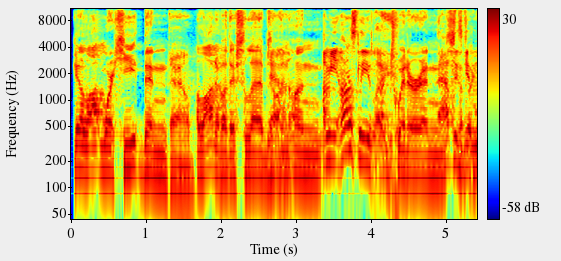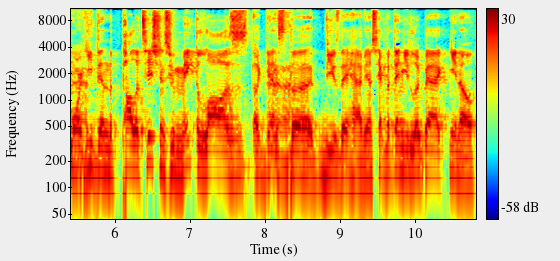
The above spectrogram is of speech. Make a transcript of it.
get a lot more heat than Yeah. a lot of other celebs Yeah. on on, I mean, honestly, like on Twitter and athletes stuff get like more that. heat than the politicians who make the laws against Yeah. the views they have. You know what I'm saying? But then you look back, you know,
